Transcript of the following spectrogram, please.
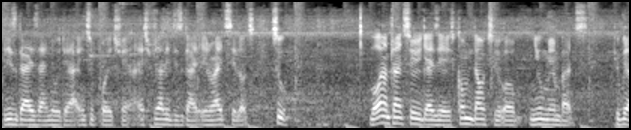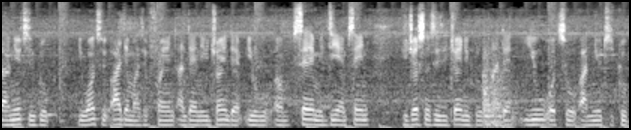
these guys i know they are into poetry especially this guy he writes a lot. So but what i'm trying to show you guys here is come down to uh, new members people that are new to the group. You want to add them as a friend and then you join them. You um, send them a dm saying you just noticed you join the group and then you also are new to the group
